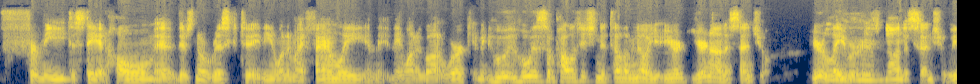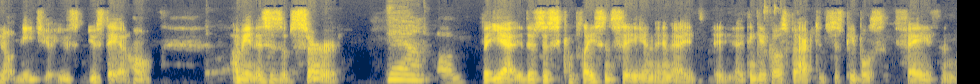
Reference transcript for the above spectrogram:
for me to stay at home. And there's no risk to anyone in my family, and they, they want to go out and work. I mean, who who is a politician to tell them no? You're you're non-essential. Your labor mm-hmm. is non-essential. We don't need you. You you stay at home. I mean, this is absurd. Yeah. Um, but yeah, there's this complacency, and, and I, I think it goes back to just people's faith and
